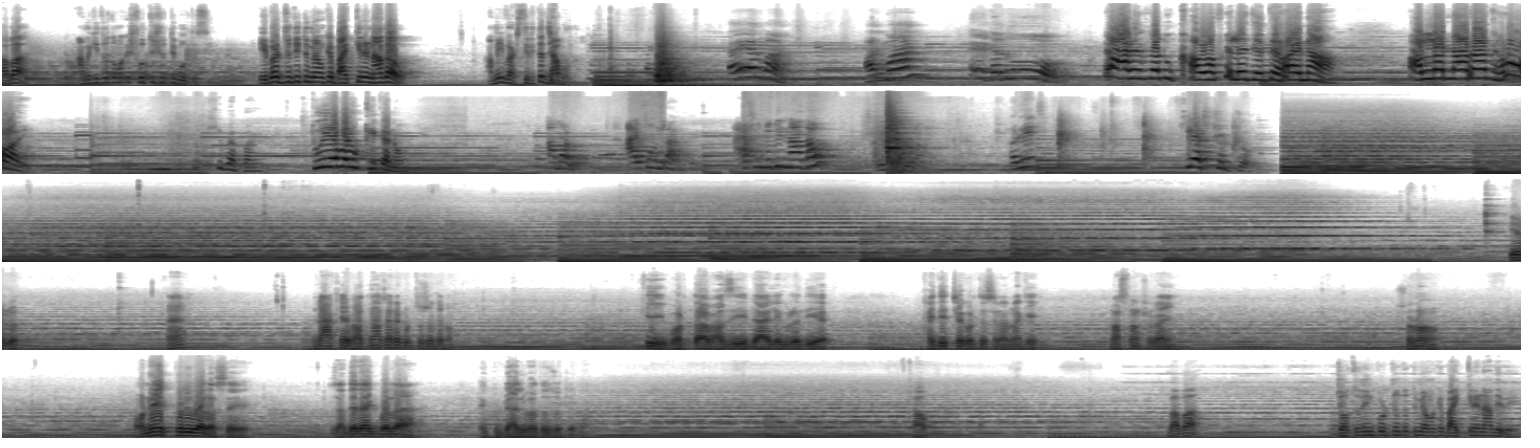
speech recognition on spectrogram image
বাবা আমি কিন্তু তোমাকে সত্যি সত্যি বলতেছি। এবার যদি তুমি আমাকে বাইক কিনে না দাও আমি ভার্সিটিতে যাব না। এই আরমান আরমান দাদু। আরে দাদু খাওয়া ফেলে যেতে হয় না। আল্লাহ নারাজ হয়। কি ব্যাপার? তুই আবার উঠলি কেন? আমারও। আইফোন লাগবে। আইফোন যদি না দাও আরে কি আশ্চর্য। কি হলো? হ্যাঁ? না খেয়ে ভাত না ছাড়া করতেছো কেন? কি, ভর্তা, ভাজি ডাল এগুলো দিয়ে খাইতে ইচ্ছা করতেছে না নাকি? মাছ, মাংস নাই? শোনো, অনেক পরিবার আছে যাদের একবেলা একটু ডাল ভাতও জোটে না। খাও। বাবা যতদিন পর্যন্ত তুমি আমাকে বাইক কিনে না দেবে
